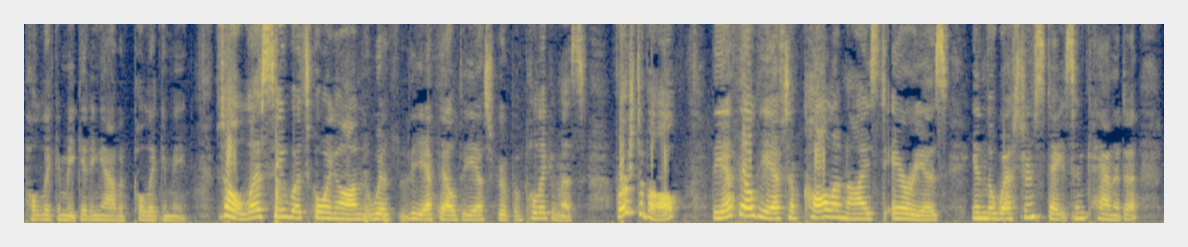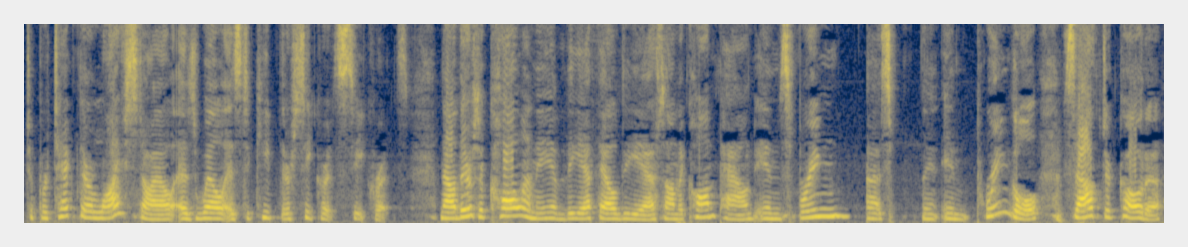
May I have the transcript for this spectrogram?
polygamy, getting out of polygamy. So, let's see what's going on with the FLDS group of polygamists. First of all, the FLDS have colonized areas in the western states and Canada to protect their lifestyle as well as to keep their secrets secrets. Now, there's a colony of the FLDS on a compound in Spring, uh, in, in Pringle, South Dakota,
